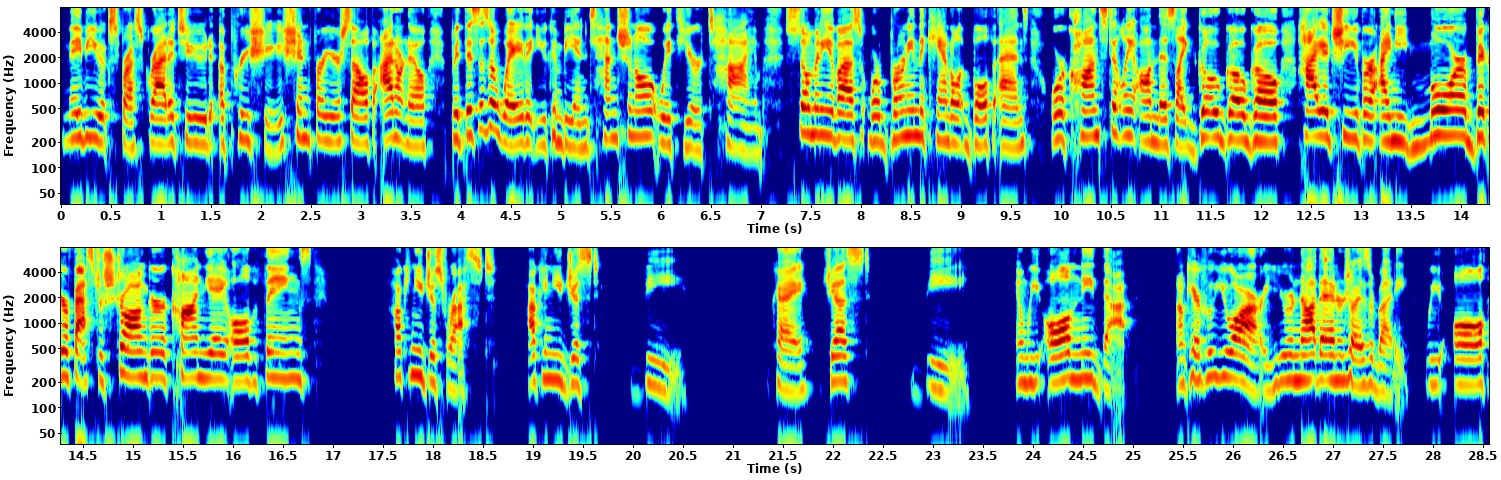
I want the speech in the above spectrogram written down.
Maybe you express gratitude, appreciation for yourself. I don't know. But this is a way that you can be intentional with your time. So many of us, we're burning the candle at both ends. We're constantly on this like go, go, go, high achiever. I need more, bigger, faster, stronger, Kanye, all the things. How can you just rest? How can you just be? Okay. Just be. And we all need that. I don't care who you are. You're not the energizer buddy. We all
